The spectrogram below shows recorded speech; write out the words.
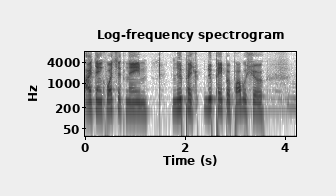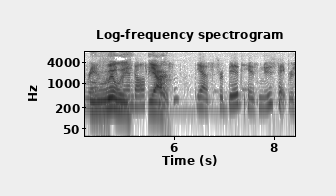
I think what's his name? Newspaper newspaper publisher. Ran- William Really? Randolph Yeah. Hearst, yes, forbid his newspapers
